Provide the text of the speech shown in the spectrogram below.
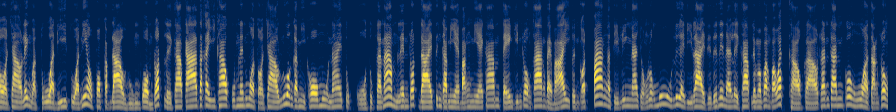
ต่อเจ้าเล่งว่าตัวดีตัวเนี้ยวพบกับดาวรุงพร้อมรถเลยครับ กาตะไคอีข้าวกุมเล่นวัวต่อเจ้าล่วงก็มีโคมูนายตุกโกตุกตะน้ำเล่นรถได้ตึงก็มีไอ้บังเมียข้ามแตงกินตรงข้างแบบใบตื่นกอดป้างกตีลิงนาฉงลงมู่เลื่อยดีไล่ตีตื่นได้เลยครับแล้วมาฟังประวัติข่าวคราวทันทันก็งัวต่างช่อง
